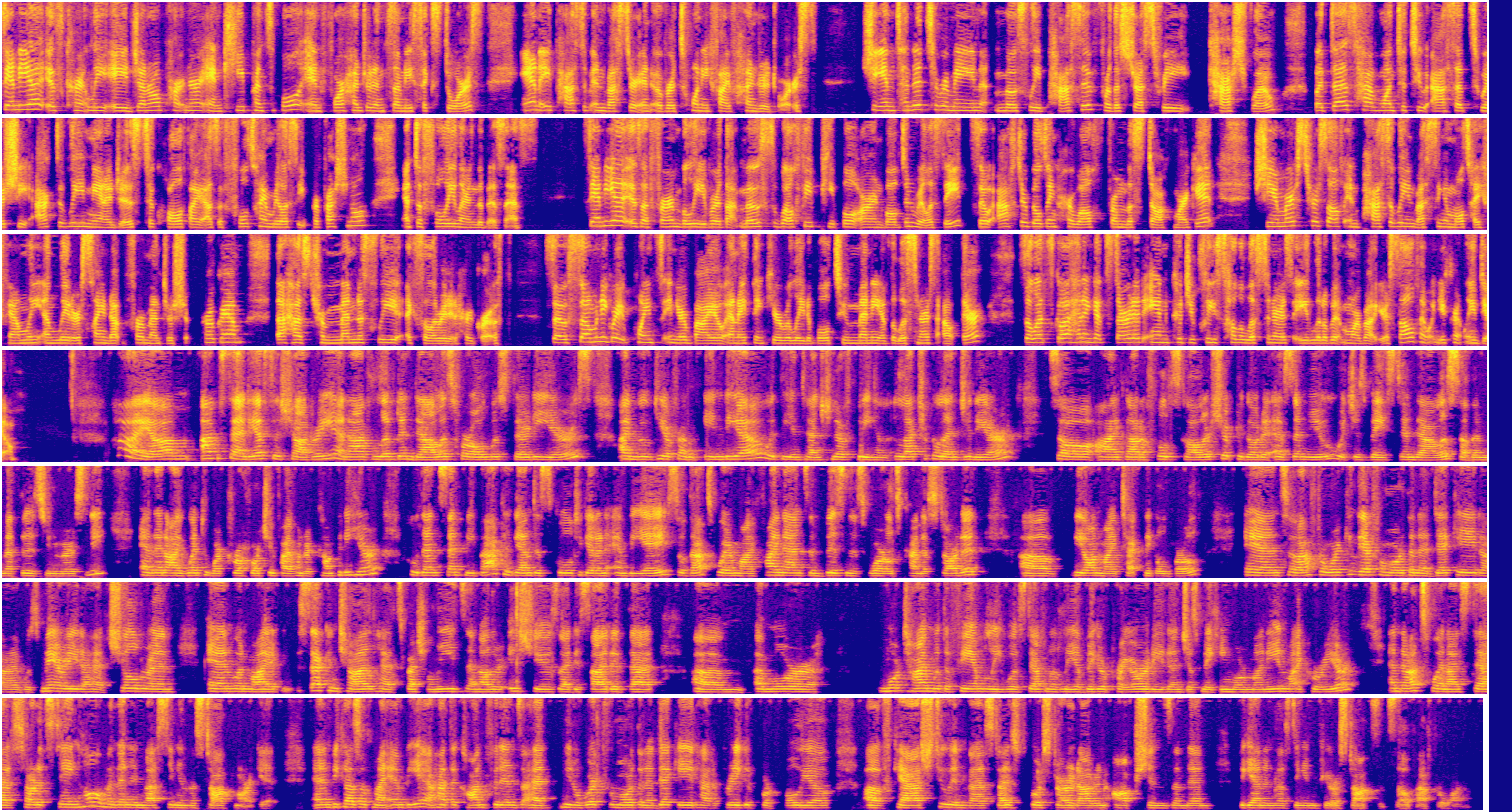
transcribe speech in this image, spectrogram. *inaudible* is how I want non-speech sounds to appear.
Sandhya is currently a general partner and key principal in 476 doors and a passive investor in over 2,500 doors. She intended to remain mostly passive for the stress free cash flow, but does have one to two assets which she actively manages to qualify as a full time real estate professional and to fully learn the business. Sandhya is a firm believer that most wealthy people are involved in real estate. So, after building her wealth from the stock market, she immersed herself in passively investing in multifamily and later signed up for a mentorship program that has tremendously accelerated her growth. So, so many great points in your bio, and I think you're relatable to many of the listeners out there. So, let's go ahead and get started. And could you please tell the listeners a little bit more about yourself and what you currently do? Hi, um, I'm Sandhya Seshadri, and I've lived in Dallas for almost 30 years. I moved here from India with the intention of being an electrical engineer. So I got a full scholarship to go to SMU, which is based in Dallas, Southern Methodist University. And then I went to work for a Fortune 500 company here, who then sent me back again to school to get an MBA. So that's where my finance and business worlds kind of started uh, beyond my technical world. And so after working there for more than a decade, I was married, I had children. And when my second child had special needs and other issues, I decided that um, a more more time with the family was definitely a bigger priority than just making more money in my career. And that's when I st- started staying home and then investing in the stock market. And because of my MBA, I had the confidence. I had, you know, worked for more than a decade, had a pretty good portfolio of cash to invest. I, of course, started out in options and then began investing in pure stocks itself after a while.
